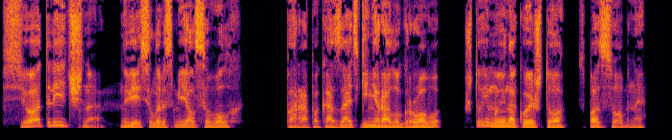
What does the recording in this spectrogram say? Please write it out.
«Все отлично», — весело рассмеялся Волх. «Пора показать генералу Грову, что и мы на кое-что способны».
